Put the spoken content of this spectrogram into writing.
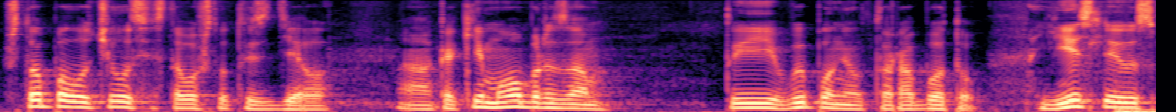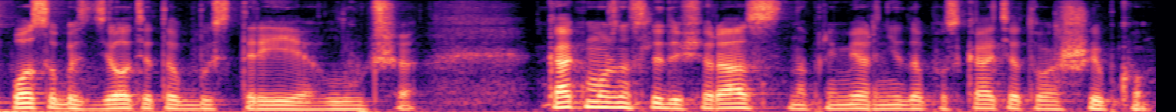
Что получилось из того, что ты сделал? А каким образом ты выполнил эту работу? Есть ли способы сделать это быстрее, лучше? Как можно в следующий раз, например, не допускать эту ошибку?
